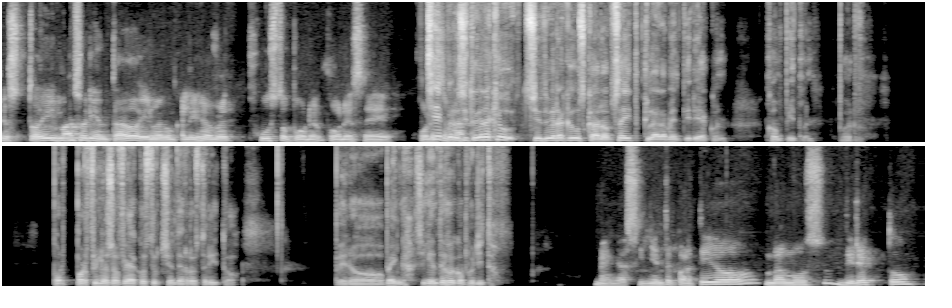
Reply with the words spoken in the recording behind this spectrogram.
Estoy más orientado a irme con Khalil Herbert justo por, por ese. sí, pero si tuviera, que, si tuviera que buscar upside, claramente iría con, con Pittman. Por, por, por filosofía de construcción de rostro y todo. Pero venga, siguiente juego, Pollito. Venga, siguiente partido. Vamos directo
